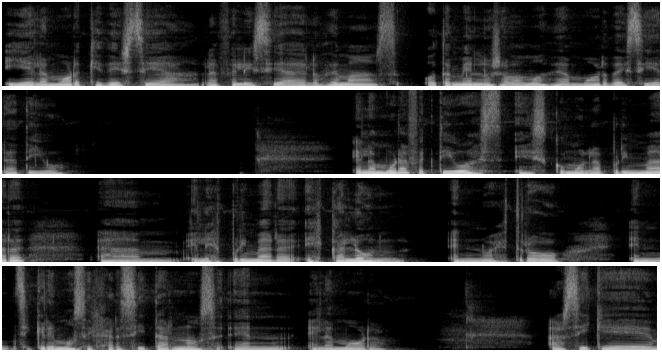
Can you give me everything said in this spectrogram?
y el amor que desea la felicidad de los demás o también lo llamamos de amor desiderativo. El amor afectivo es, es como la primer, el primer escalón en nuestro, en, si queremos ejercitarnos en el amor. Así que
